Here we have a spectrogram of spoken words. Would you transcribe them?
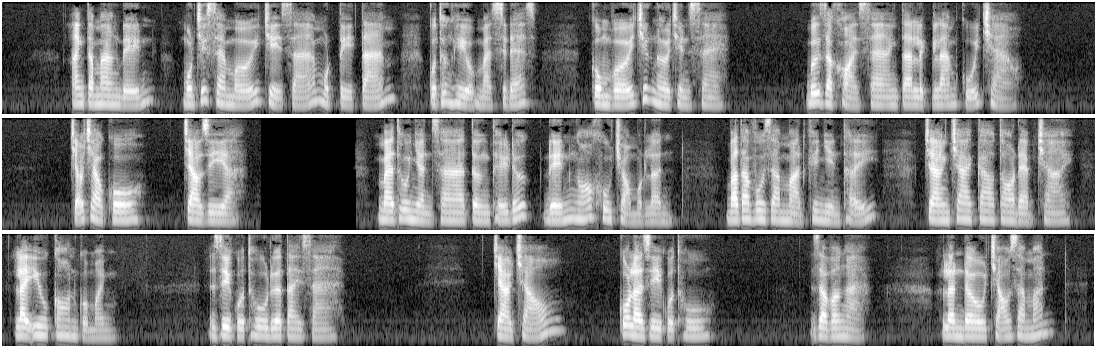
Anh ta mang đến Một chiếc xe mới trị giá 1 tỷ 8 Của thương hiệu Mercedes, Cùng với chiếc nơ trên xe. Bước ra khỏi xe, anh ta lịch lam cúi chào. Cháu chào cô, Chào gì ạ. Mẹ Thu nhận ra từng thấy Đức Đến ngó khu trọ một lần. Bà ta vui ra mặt khi nhìn thấy Chàng trai cao to đẹp trai Là yêu con của mình. Dì của Thu đưa tay ra. Chào cháu, Cô là dì của Thu. Dạ vâng ạ. Lần đầu cháu ra mắt,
